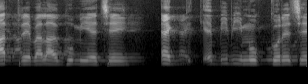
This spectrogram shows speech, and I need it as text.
রাত্রে বেলা ঘুমিয়েছে, একদিকে বিবি মুখ করেছে,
